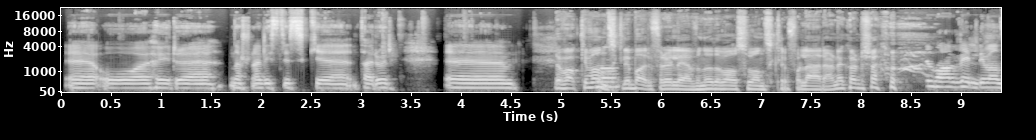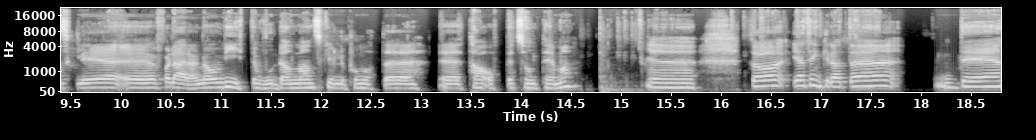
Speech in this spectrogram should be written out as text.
Eh, og høyrenasjonalistisk eh, terror. Eh, det var ikke vanskelig bare for elevene, det var også vanskelig for lærerne, kanskje? det var veldig vanskelig for lærerne å vite hvordan man skulle på en måte ta opp et sånt tema. Så jeg tenker at det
